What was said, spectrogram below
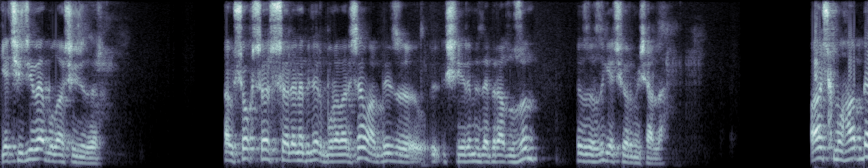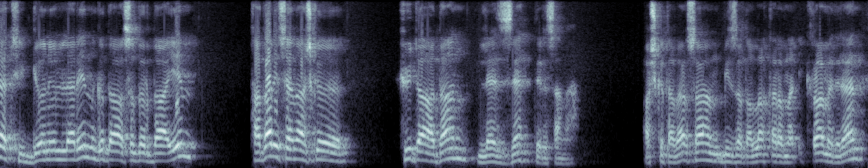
Geçici ve bulaşıcıdır. Tabii çok söz söylenebilir buralar için ama biz e, şiirimiz de biraz uzun. Hızlı hızlı geçiyorum inşallah. Aşk muhabbet gönüllerin gıdasıdır daim. Tadar isen aşkı hüdadan lezzettir sana. Aşkı tadarsan bizzat Allah tarafından ikram edilen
